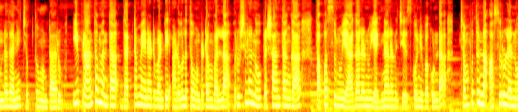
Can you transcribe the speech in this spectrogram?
ఉండదని చెప్తూ ఉంటారు. ఈ ప్రాంతం అంతా దట్టమైనటువంటి అడవులతో ఉండటం వల్ల ఋషులను ప్రశాంతంగా తపస్సును యాగాలను యజ్ఞాలను చేసుకోనివ్వకుండా చంపుతున్న అసురులను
